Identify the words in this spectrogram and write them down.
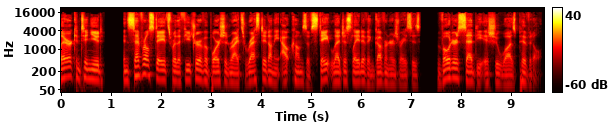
Lerer continued In several states where the future of abortion rights rested on the outcomes of state legislative and governor's races, voters said the issue was pivotal,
